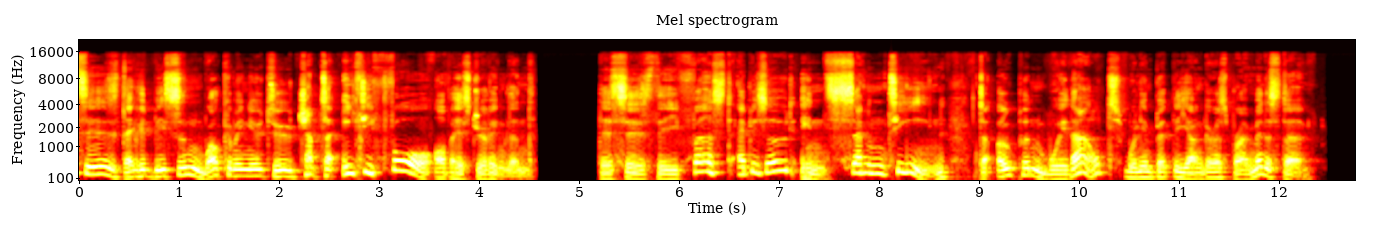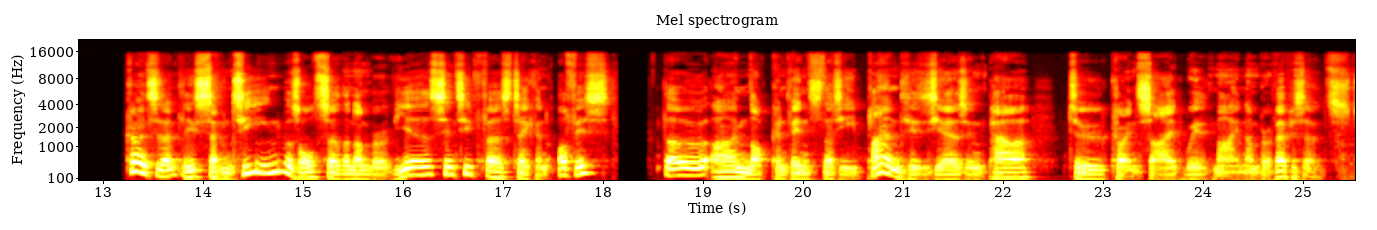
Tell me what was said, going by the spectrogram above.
this is David Beeson welcoming you to chapter 84 of A History of England. This is the first episode in 17 to open without William Pitt the Younger as Prime Minister. Coincidentally, 17 was also the number of years since he'd first taken office, though I'm not convinced that he planned his years in power to coincide with my number of episodes.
